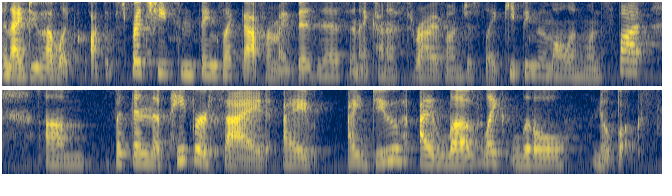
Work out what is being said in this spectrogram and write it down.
and I do have like lots of spreadsheets and things like that for my business, and I kind of thrive on just like keeping them all in one spot. Um, but then the paper side, I I do I love like little notebooks.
